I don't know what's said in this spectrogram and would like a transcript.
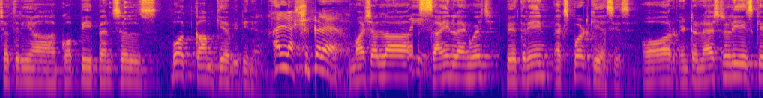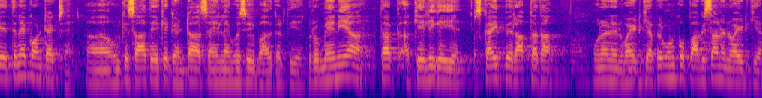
छतरियाँ कॉपी पेंसिल्स बहुत काम किया बीबी ने। अल्लाह शुक्र है। माशाल्लाह साइन लैंग्वेज बेहतरीन एक्सपर्ट की हैसियत से। और इंटरनेशनली इसके इतने कॉन्टेक्ट हैं। आ, उनके साथ एक एक घंटा साइन लैंग्वेज से भी बात करती है। रोमेनिया तक अकेली गई है। स्काइप पे रबता था। उन्होंने इनवाइट किया फिर उनको पाकिस्तान इनवाइट किया।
